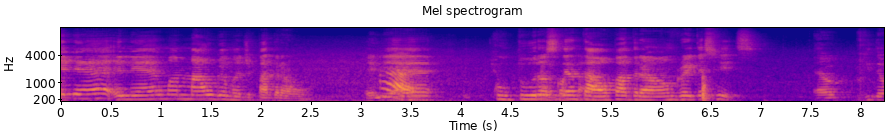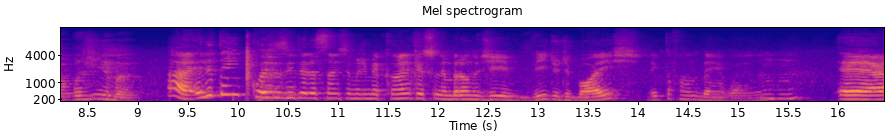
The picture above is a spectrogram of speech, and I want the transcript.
ele, é, ele é uma amálgama de padrão. Ele Ah. é cultura ocidental padrão Greatest Hits. É o Hideo Kojima. Ah, ele tem coisas interessantes em termos de mecânica, isso lembrando de vídeo de boss. Eu que tô falando bem agora, né? Uhum. É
